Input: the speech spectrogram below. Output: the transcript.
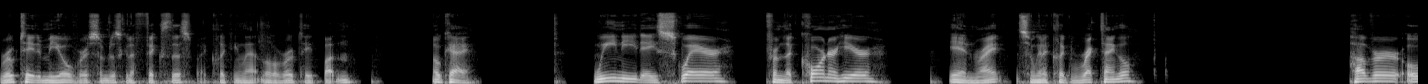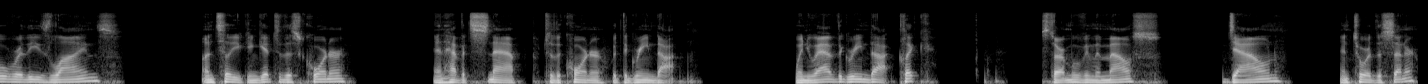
rotated me over, so I'm just going to fix this by clicking that little rotate button. Okay. We need a square from the corner here in, right? So I'm going to click rectangle. Hover over these lines until you can get to this corner and have it snap to the corner with the green dot. When you have the green dot, click Start moving the mouse down and toward the center.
